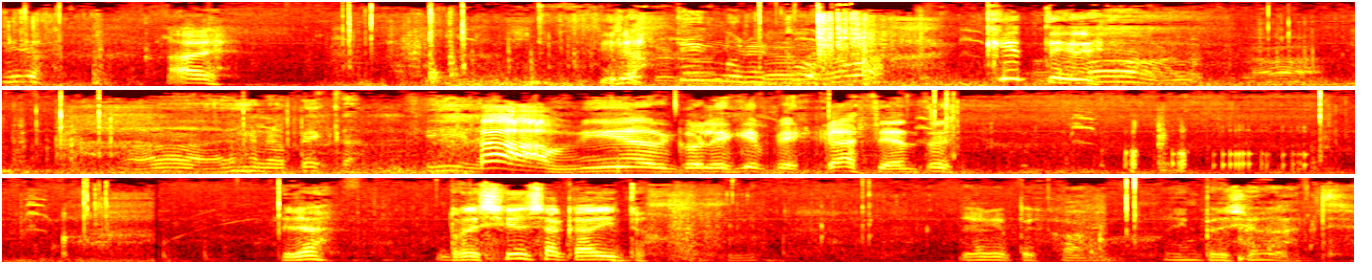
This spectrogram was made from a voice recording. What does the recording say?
mira. A ver. Mira. Tengo en el copo. ¿Qué tenés? Ah, es una pesca. Ah, miércoles, que pescaste, Antonio. Mirá, recién sacadito. Mirá qué pescado, impresionante.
